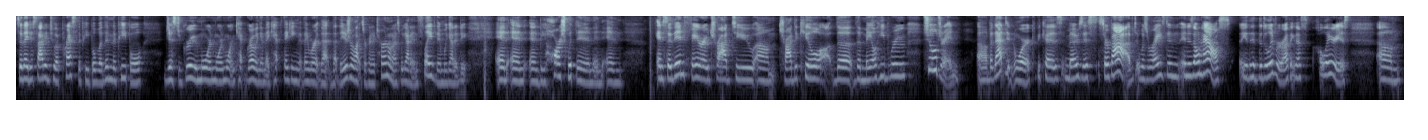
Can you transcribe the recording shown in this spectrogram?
So they decided to oppress the people, but then the people just grew more and more and more and kept growing and they kept thinking that they were that that the Israelites are going to turn on us. We got to enslave them. We got to do and and and be harsh with them and and and so then Pharaoh tried to um, tried to kill the the male Hebrew children. Uh, but that didn't work because Moses survived was raised in in his own house the, the deliverer. I think that's hilarious. Um,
